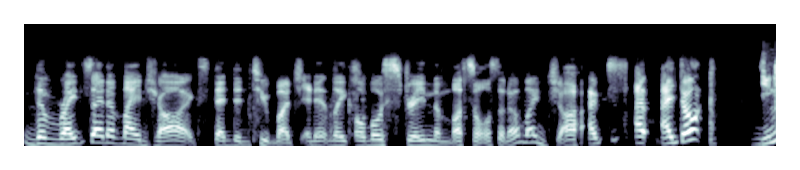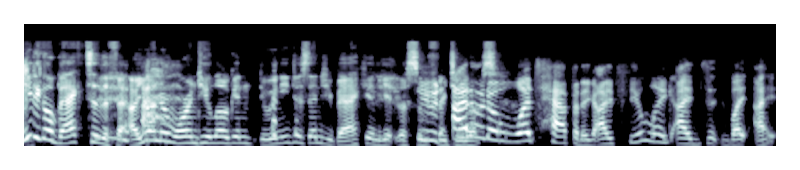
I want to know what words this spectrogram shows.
the right side of my jaw extended too much, and it like almost strained the muscles. And oh my jaw, I'm just, I, I don't you need to go back to the. Fa- Are you under warranty, Logan? Do we need to send you back and get some Dude, free I don't know what's happening. I feel like I, like I.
